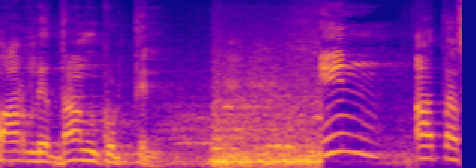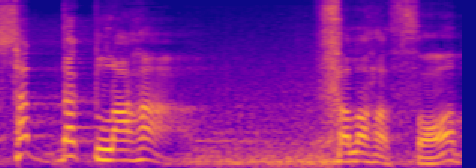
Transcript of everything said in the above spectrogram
পারলে দান করতেন। ইন আতা সাদ্দাক লাহা ফালাহা সব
